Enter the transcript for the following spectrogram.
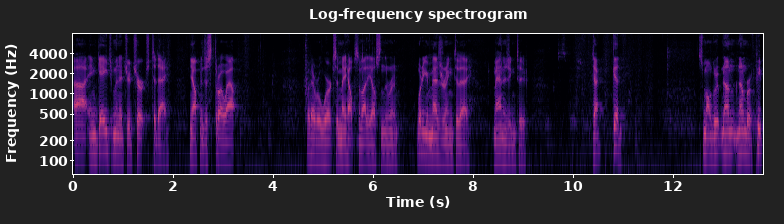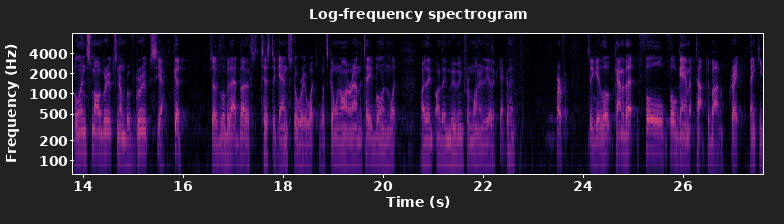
uh, engagement at your church today? Y'all can just throw out whatever works. It may help somebody else in the room. What are you measuring today? Managing to? Okay, good. Small group num- number of people in small groups, number of groups. Yeah, good. So a little bit of that both statistic and story. What, what's going on around the table and what are they are they moving from one to the other? Yeah, go ahead. Perfect. So you get a little kind of that full full gamut top to bottom. Great. Thank you.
